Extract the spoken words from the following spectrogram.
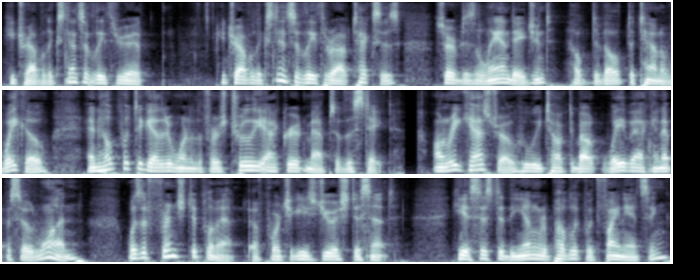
He traveled extensively through it. He traveled extensively throughout Texas, served as a land agent, helped develop the town of Waco, and helped put together one of the first truly accurate maps of the state. Henri Castro, who we talked about way back in episode 1, was a French diplomat of Portuguese Jewish descent. He assisted the young republic with financing,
